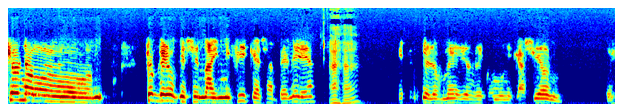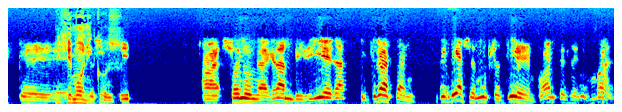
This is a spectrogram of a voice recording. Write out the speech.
Yo no, yo creo que se magnifica esa pelea. Ajá. Creo que los medios de comunicación este, hegemónicos ah, son una gran vidriera y tratan desde hace mucho tiempo, antes de Guzmán,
